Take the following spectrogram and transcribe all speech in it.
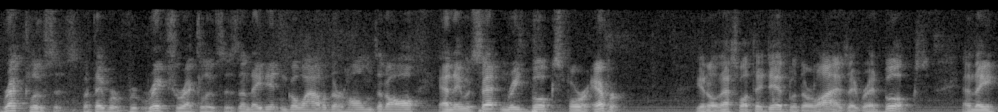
recluses, but they were rich recluses, and they didn't go out of their homes at all, and they would sit and read books forever. You know, that's what they did with their lives. They read books, and they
